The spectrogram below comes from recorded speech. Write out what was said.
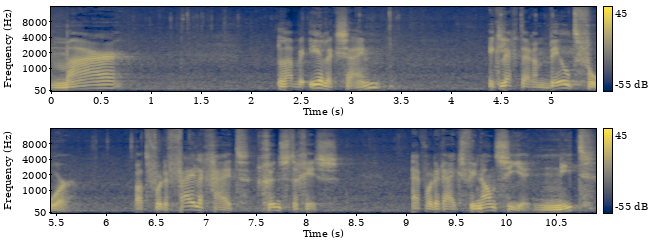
Maar laten we eerlijk zijn. Ik leg daar een beeld voor. Wat voor de veiligheid gunstig is. En voor de Rijksfinanciën niet.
